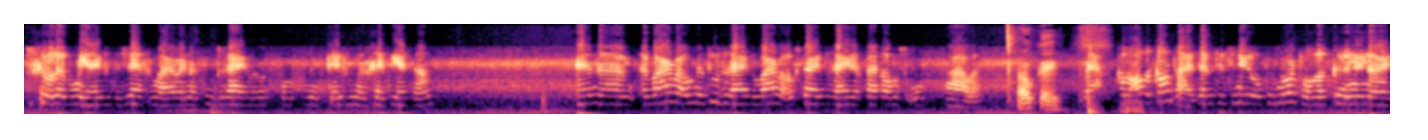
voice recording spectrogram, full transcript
misschien wel leuk om je even te zeggen waar we naartoe drijven. Komt ik even mijn GPS aan. En, uh, en waar we ook naartoe drijven, waar we ook zijn rijden, gaat alles ons halen. Oké. Okay. Maar ja, kan alle kanten uit. we zitten nu op het Noordpool. We kunnen nu naar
